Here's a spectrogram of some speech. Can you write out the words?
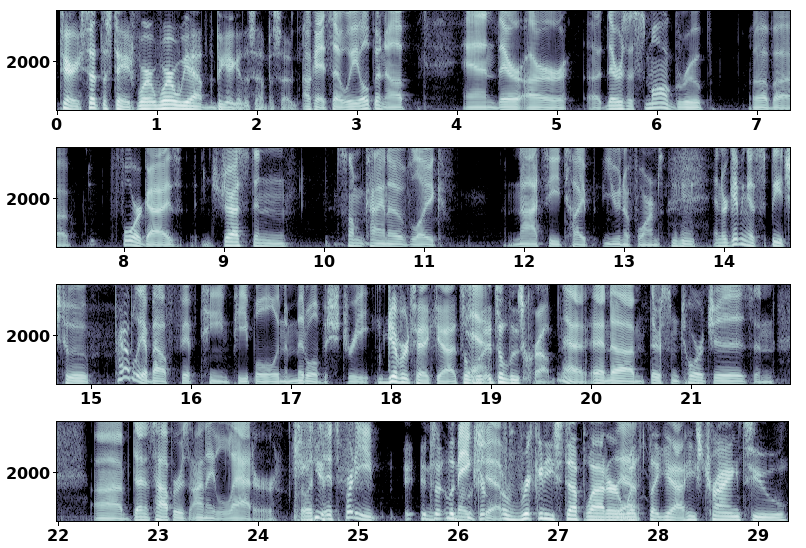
Terry, set the stage. Where where are we at the beginning of this episode? Okay, so we open up, and there are uh, there's a small group of uh, four guys dressed in some kind of like Nazi type uniforms, and they're giving a speech to probably about 15 people in the middle of a street. Give or take. Yeah. It's a Yeah. it's a loose crowd. Yeah, and um, there's some torches, and uh, Dennis Hopper is on a ladder, so it's it's pretty it's a, it looks like a, makeshift. a rickety step ladder Yeah. with like yeah he's trying to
